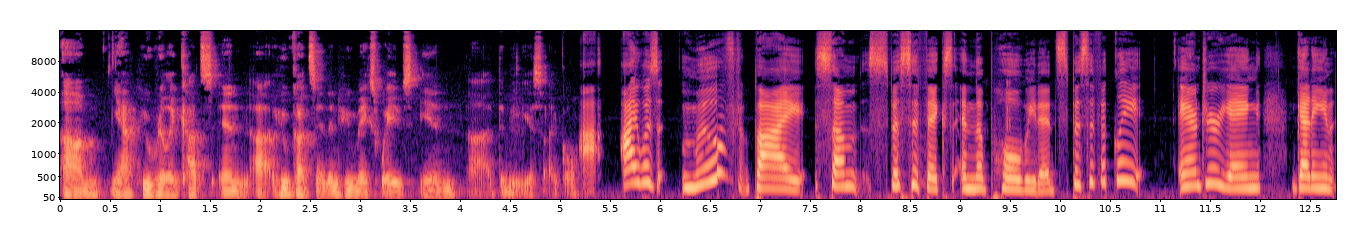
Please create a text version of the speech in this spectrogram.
Um, yeah, who really cuts in, uh, who cuts in, and who makes waves in uh, the media cycle. I was moved by some specifics in the poll we did, specifically Andrew Yang getting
